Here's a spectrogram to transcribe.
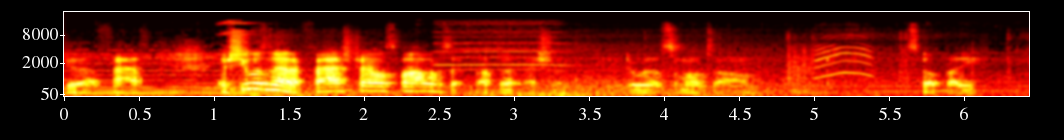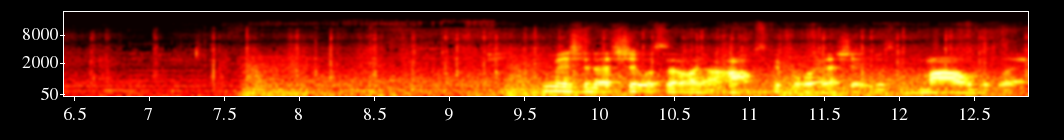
she got fast. If she wasn't at a fast travel spot, I would have said, "Fuck that, I should do it some other time." Let's go, buddy. You mentioned that shit was like a hop, skip away. That shit was miles away.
